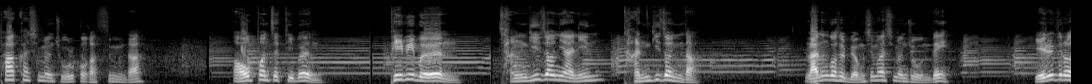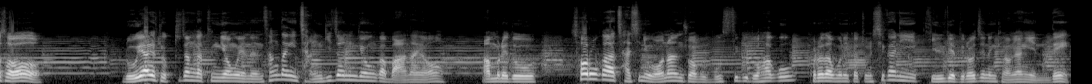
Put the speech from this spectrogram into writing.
파악하시면 좋을 것 같습니다. 아홉 번째 팁은 비빕은 장기전이 아닌 단기전이다. 라는 것을 명심하시면 좋은데 예를 들어서 로얄 격투장 같은 경우에는 상당히 장기전인 경우가 많아요. 아무래도 서로가 자신이 원하는 조합을 못 쓰기도 하고 그러다 보니까 좀 시간이 길게 늘어지는 경향이 있는데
